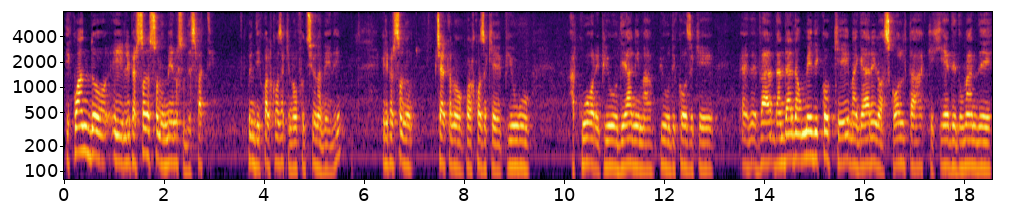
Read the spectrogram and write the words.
e quando le persone sono meno soddisfatti, quindi qualcosa che non funziona bene e le persone cercano qualcosa che è più a cuore, più di anima, più di cose che eh, va andare da un medico che magari lo ascolta, che chiede domande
